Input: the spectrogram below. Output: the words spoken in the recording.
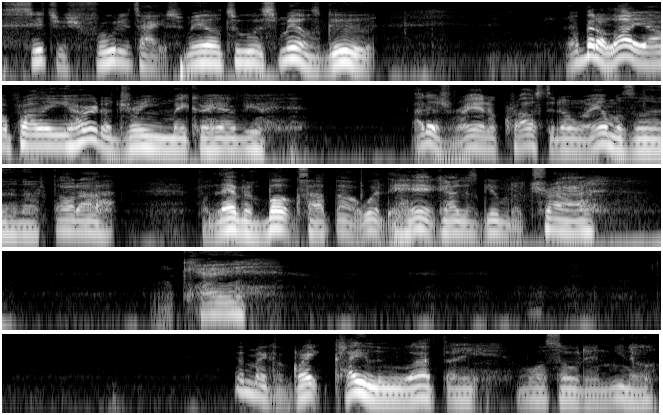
citrus fruity type smell to it. it smells good. I bet a lot of y'all probably ain't heard of Dream Maker, have you? I just ran across it on Amazon and I thought I, for 11 bucks, I thought, what the heck, I'll just give it a try. Okay. It'd make a great clay lube, I think, more so than, you know,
